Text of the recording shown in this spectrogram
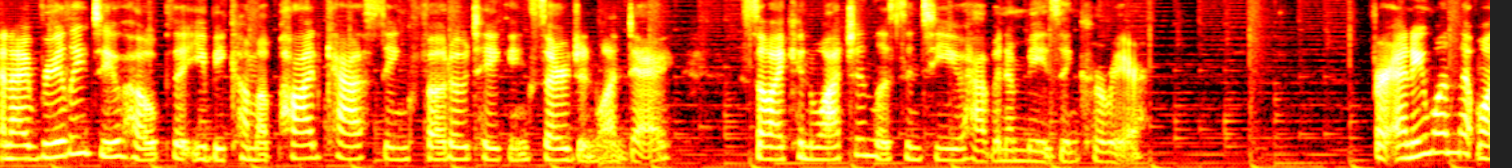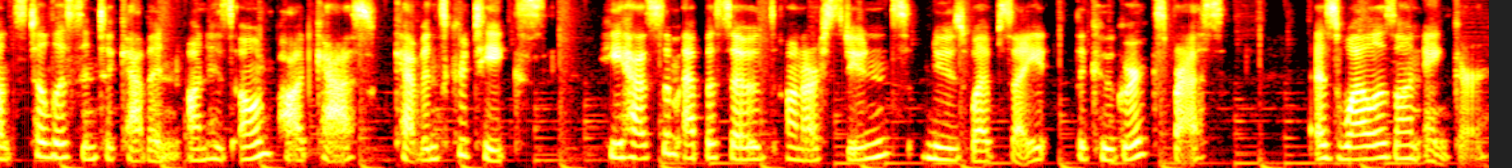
and I really do hope that you become a podcasting, photo taking surgeon one day so I can watch and listen to you have an amazing career. For anyone that wants to listen to Kevin on his own podcast, Kevin's Critiques, he has some episodes on our students' news website, the Cougar Express, as well as on Anchor.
